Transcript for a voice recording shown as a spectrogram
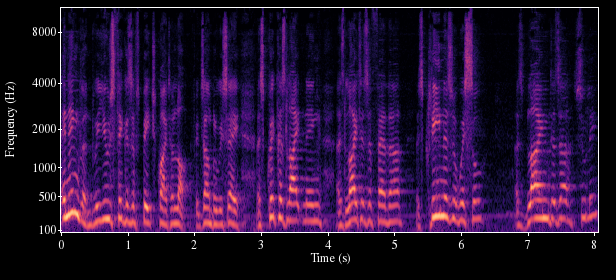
In England, we use figures of speech quite a lot. For example, we say, as quick as lightning, as light as a feather, as clean as a whistle, as blind as a suli.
